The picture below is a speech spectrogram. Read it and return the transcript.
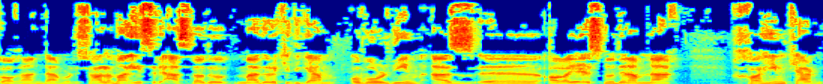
واقعا در موردش. حالا ما یه سری اسناد و مدارک دیگه هم آوردیم. از آقای اسنودن هم نقد خواهیم کرد.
